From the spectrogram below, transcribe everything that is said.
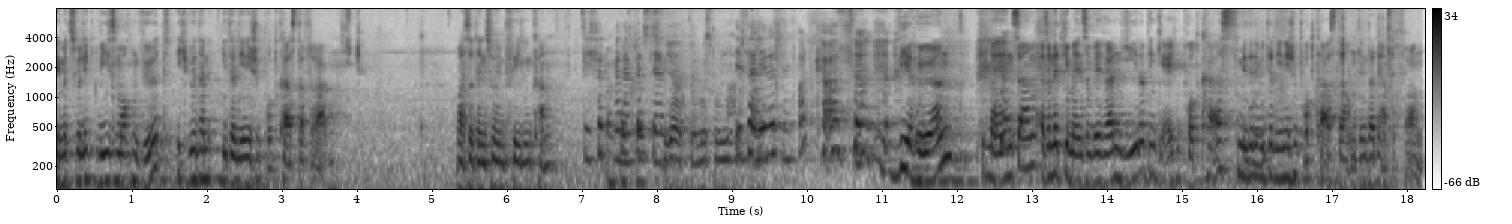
Ich habe mir jetzt überlegt, wie ich es machen würde. Ich würde einen italienischen Podcaster fragen, was er denn so empfehlen kann. Wie findet man denn bitte einen Ja, da muss man mal anfangen. italienischen Podcast? Wir hören gemeinsam, also nicht gemeinsam, wir hören jeder den gleichen Podcast mit einem italienischen Podcaster und den da die einfach fragen.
